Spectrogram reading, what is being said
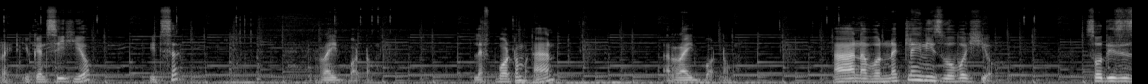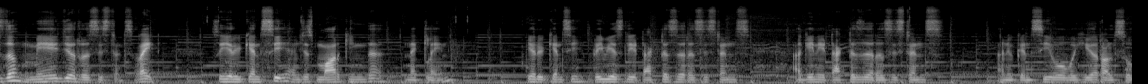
Right you can see here it's a right bottom. Left bottom and right bottom. And our neckline is over here. So this is the major resistance right? So here you can see i'm just marking the neckline. Here you can see previously it acted as a resistance again it acts as a resistance. And you can see over here also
